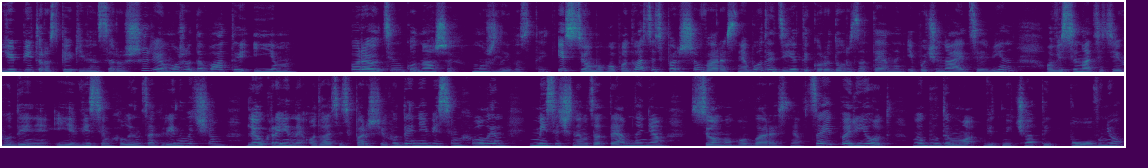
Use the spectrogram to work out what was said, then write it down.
Юпітер, оскільки він все розширює, може давати і переоцінку наших можливостей. Із 7 по 21 вересня буде діяти коридор затемнень, і починається він о 18 годині і 8 хвилин за Грінвичем, для України о 21 годині 8 хвилин місячним затемненням 7 вересня. В цей період ми будемо відмічати повню.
